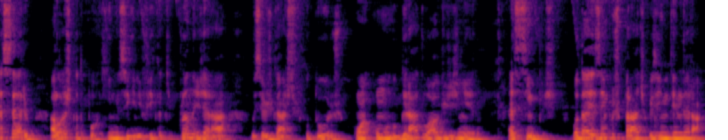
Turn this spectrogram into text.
É sério, a lógica do porquinho significa que planejará os seus gastos futuros com acúmulo gradual de dinheiro. É simples. Vou dar exemplos práticos e entenderá.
